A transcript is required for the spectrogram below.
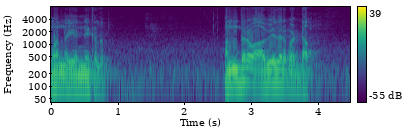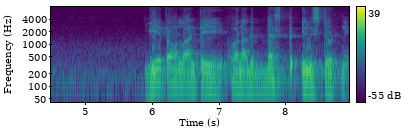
మొన్న ఎన్నికలు. అందరూ ఆవేదన పడ్డాం. గీతం లాంటి వన్ ఆఫ్ ది బెస్ట్ ఇన్స్టిట్యూట్ని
